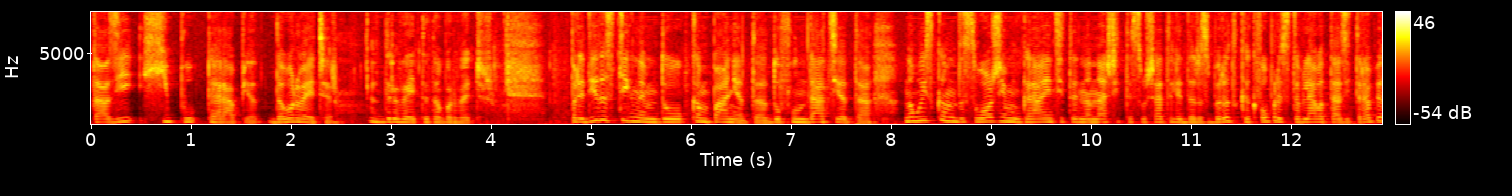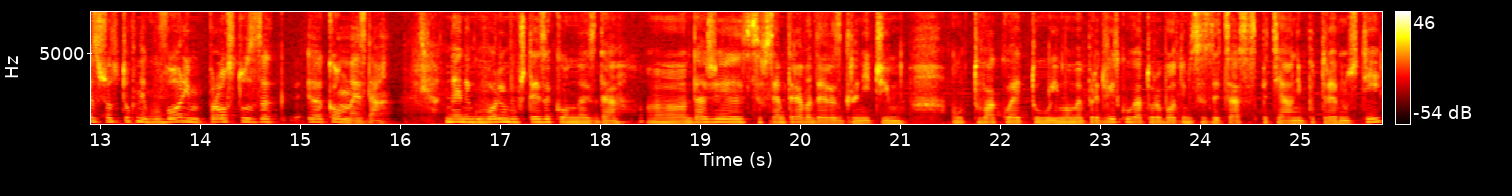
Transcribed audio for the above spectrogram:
тази хипотерапия. Добър вечер! Здравейте, добър вечер! Преди да стигнем до кампанията, до фундацията, много искам да сложим границите на нашите слушатели да разберат какво представлява тази терапия, защото тук не говорим просто за конна езда. Не, не говорим въобще за конна езда. А, даже съвсем трябва да я разграничим от това, което имаме предвид, когато работим с деца с специални потребности.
